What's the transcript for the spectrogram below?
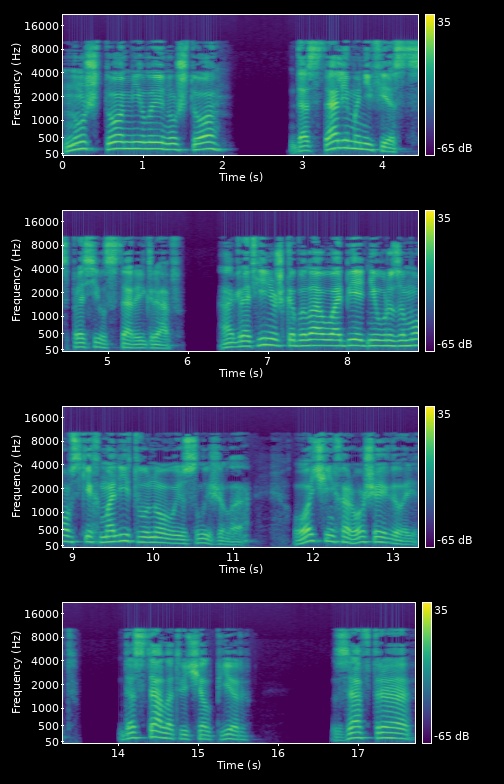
Ну что, милый, ну что? Достали манифест? — спросил старый граф. А графинюшка была у обедни у Разумовских, молитву новую слышала. Очень хорошая, говорит. Достал, — отвечал Пьер. Завтра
